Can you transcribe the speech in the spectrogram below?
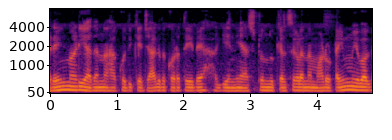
ಅರೇಂಜ್ ಮಾಡಿ ಅದನ್ನು ಹಾಕೋದಕ್ಕೆ ಜಾಗದ ಕೊರತೆ ಇದೆ. ಹಾಗೆಯೇ ಅಷ್ಟೊಂದು ಕೆಲಸಗಳನ್ನು ಮಾಡೋ ಟೈಮ್ ಇವಾಗ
